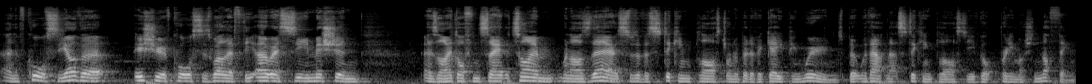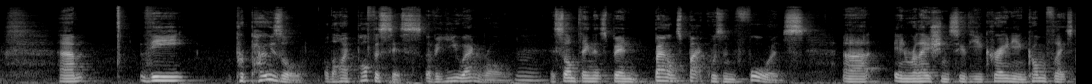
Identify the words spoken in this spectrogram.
And of course, the other issue, of course, as well, if the OSCE mission as I'd often say at the time when I was there, it's sort of a sticking plaster on a bit of a gaping wound, but without that sticking plaster, you've got pretty much nothing. Um, the proposal or the hypothesis of a UN role mm. is something that's been bounced backwards and forwards uh, in relation to the Ukrainian conflict.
